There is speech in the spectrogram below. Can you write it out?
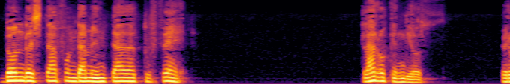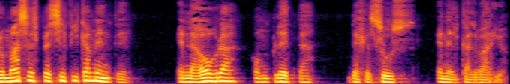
¿Dónde está fundamentada tu fe? Claro que en Dios, pero más específicamente en la obra completa de Jesús en el Calvario.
